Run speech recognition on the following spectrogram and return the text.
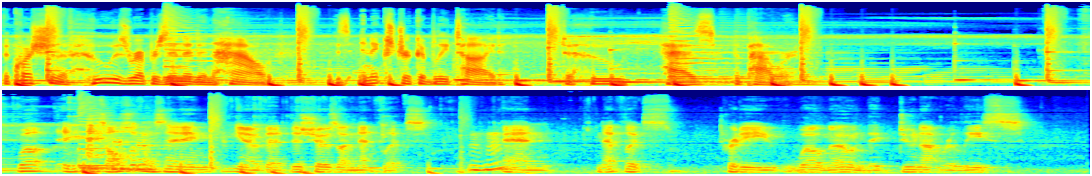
the question of who is represented and how is inextricably tied to who has the power. Fascinating, you know, that this show's on Netflix, mm-hmm. and Netflix, pretty well known, they do not release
